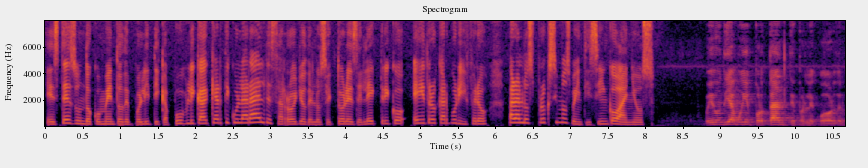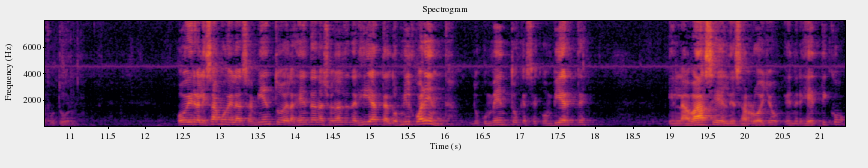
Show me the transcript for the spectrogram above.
Este es un documento de política pública que articulará el desarrollo de los sectores eléctrico e hidrocarburífero para los próximos 25 años. Hoy es un día muy importante para el Ecuador del futuro. Hoy realizamos el lanzamiento de la Agenda Nacional de Energía hasta el 2040, documento que se convierte en la base del desarrollo energético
